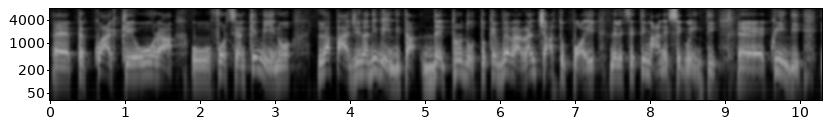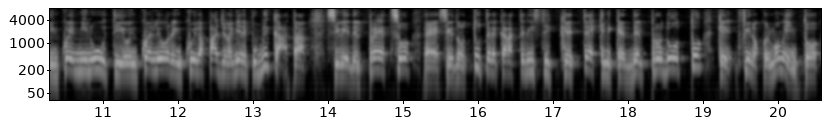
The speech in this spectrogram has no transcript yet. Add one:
eh, per qualche ora o forse anche meno la pagina di vendita del prodotto che verrà lanciato poi nelle settimane seguenti. Eh, quindi in quei minuti o in quelle ore in cui la pagina viene pubblicata si vede il prezzo eh, si vedono tutte le caratteristiche tecniche del prodotto che fino a quel momento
